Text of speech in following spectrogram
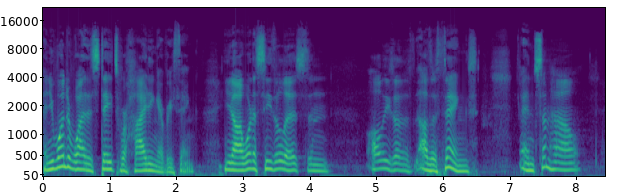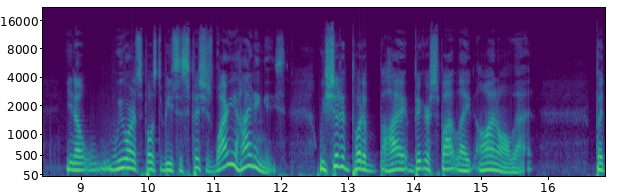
And you wonder why the states were hiding everything. You know, I want to see the list and all these other other things. And somehow, you know, we weren't supposed to be suspicious. Why are you hiding these? We should have put a high, bigger spotlight on all that. But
